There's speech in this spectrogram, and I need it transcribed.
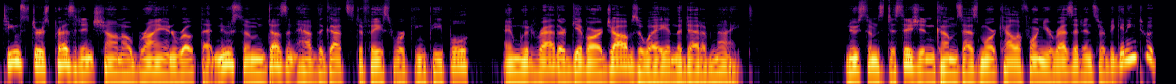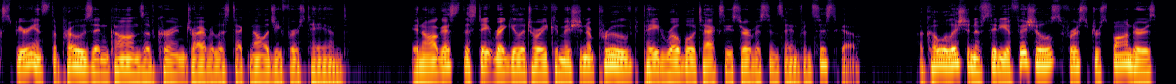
Teamsters President Sean O'Brien wrote that Newsom doesn't have the guts to face working people and would rather give our jobs away in the dead of night. Newsom's decision comes as more California residents are beginning to experience the pros and cons of current driverless technology firsthand. In August, the State Regulatory Commission approved paid robotaxi service in San Francisco. A coalition of city officials, first responders,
